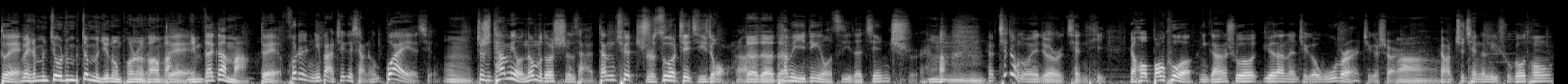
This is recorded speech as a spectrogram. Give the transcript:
对，为什么就这么这么几种烹饪方法？对，你们在干嘛？对，或者你把这个想成怪也行，嗯，就是他们有那么多食材，他们却只做这几种，是吧？对对对，他们一定有自己的坚持，嗯，这种东西就是前提。然后包括你刚才说约旦的这个 Uber 这个事儿啊，然后之前跟李叔沟通，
